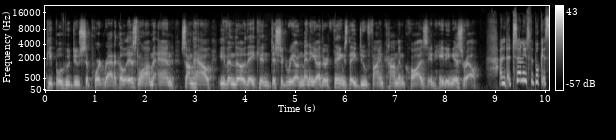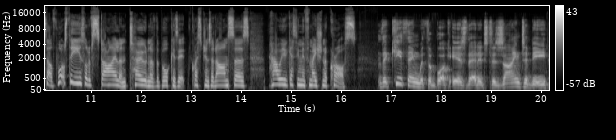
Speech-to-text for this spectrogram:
people who do support radical Islam. And somehow, even though they can disagree on many other things, they do find common cause in hating Israel. And turning to the book itself, what's the sort of style and tone of the book? Is it questions and answers? How are you getting the information across? The key thing with the book is that it's designed to be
